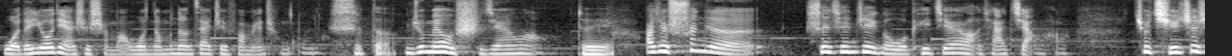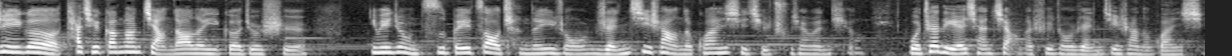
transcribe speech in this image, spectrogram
我的优点是什么？我能不能在这方面成功呢？是的，你就没有时间了。对，而且顺着深深这个，我可以接着往下讲哈。就其实这是一个，他其实刚刚讲到了一个，就是。因为这种自卑造成的一种人际上的关系，其实出现问题了。我这里也想讲的是一种人际上的关系。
